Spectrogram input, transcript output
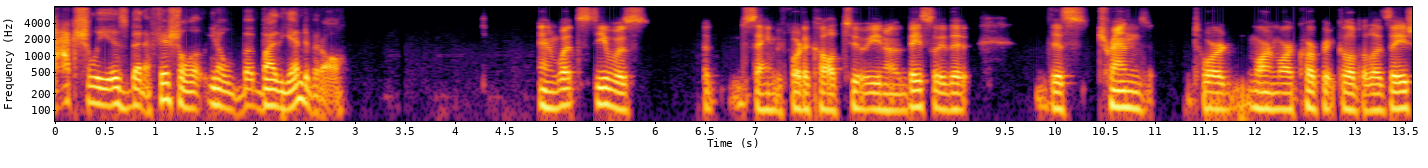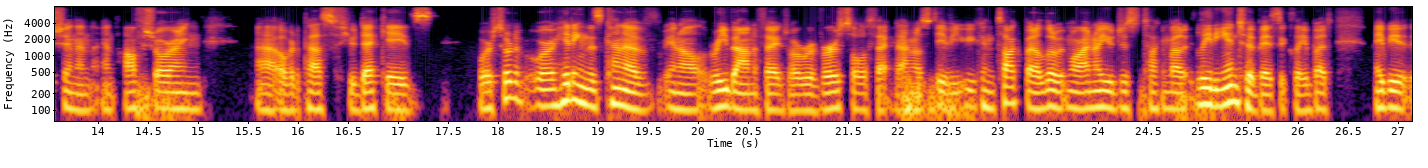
actually is beneficial, you know, by the end of it all and what Steve was uh, saying before the call too, you know, basically that this trend toward more and more corporate globalization and, and offshoring uh, over the past few decades, we're sort of we're hitting this kind of you know rebound effect or reversal effect. I don't know, Steve, you, you can talk about a little bit more. I know you're just talking about it leading into it basically, but maybe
